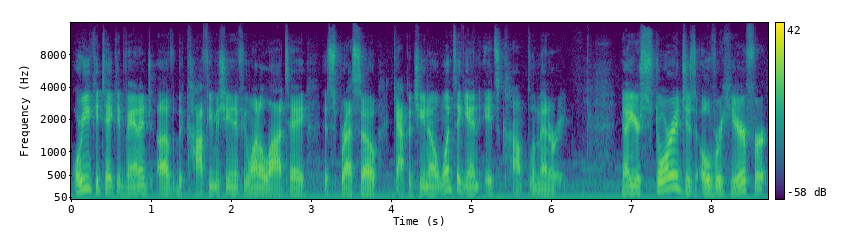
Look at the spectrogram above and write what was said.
or you could take advantage of the coffee machine if you want a latte, espresso, cappuccino. Once again, it's complimentary. Now your storage is over here for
